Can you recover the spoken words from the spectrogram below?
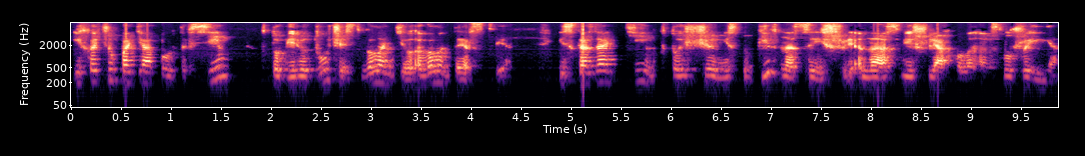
і хочу подякувати всім, хто бере участь в волонтер- волонтерстві. І сказати тим, хто ще не ступив на, цей шлях, на свій шлях служіння,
